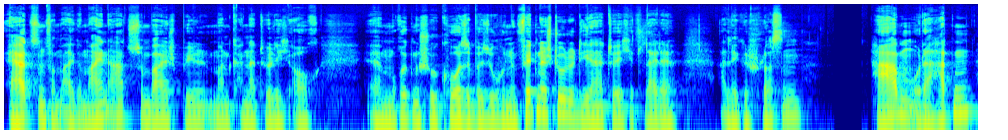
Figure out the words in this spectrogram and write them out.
Ärzten, vom Allgemeinarzt zum Beispiel. Man kann natürlich auch ähm, Rückenschulkurse besuchen im Fitnessstudio, die ja natürlich jetzt leider alle geschlossen haben oder hatten,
